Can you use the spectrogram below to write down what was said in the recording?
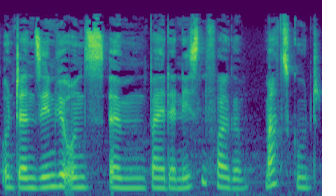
Und dann sehen wir uns ähm, bei der nächsten Folge. Macht's gut.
